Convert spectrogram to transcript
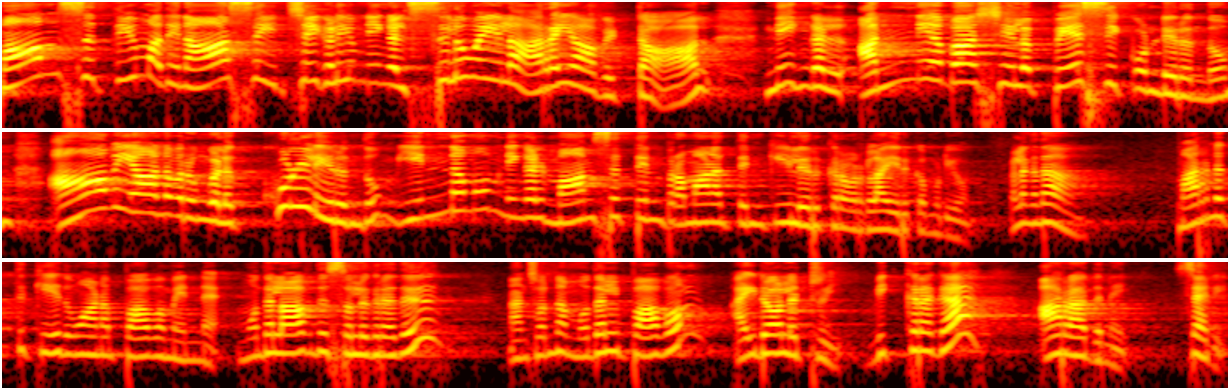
மாம்சத்தையும் அதன் ஆசை இச்சைகளையும் நீங்கள் சிலுவையில் அறையாவிட்டால் நீங்கள் அந்நிய பாஷையில் பேசிக்கொண்டிருந்தும் ஆவியானவர் உங்களுக்குள் இருந்தும் இன்னமும் நீங்கள் மாம்சத்தின் பிரமாணத்தின் கீழ் இருக்கிறவர்களாக இருக்க முடியும். விளங்குதா? மரணத்துக்கு ஏதுவான பாவம் என்ன? முதலாவது சொல்லுகிறது நான் சொன்ன முதல் பாவம் ஐடாலட்ரி விக்கிரக ஆராதனை. சரி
